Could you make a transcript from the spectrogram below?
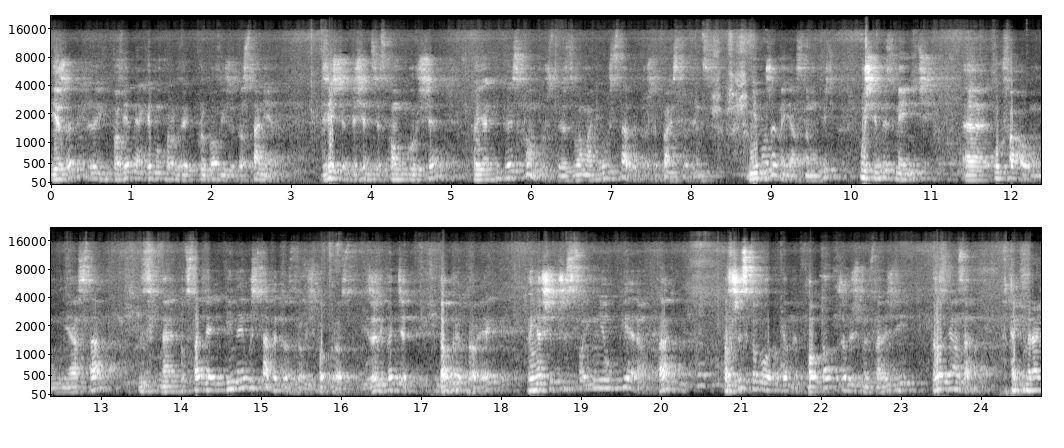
jeżeli powiemy jakiemukolwiek klubowi, że dostanie 200 tysięcy w konkursie, to jaki to jest konkurs? To jest złamanie ustawy, proszę Państwa, więc nie możemy jasno mówić. Musimy zmienić e, uchwałą miasta na podstawie innej ustawy to zrobić po prostu. Jeżeli będzie dobry projekt, to ja się przy swoim nie upieram, tak? To wszystko było robione po to, żebyśmy znaleźli rozwiązanie. W takim razie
